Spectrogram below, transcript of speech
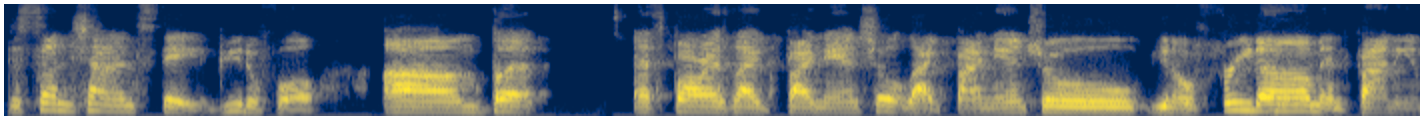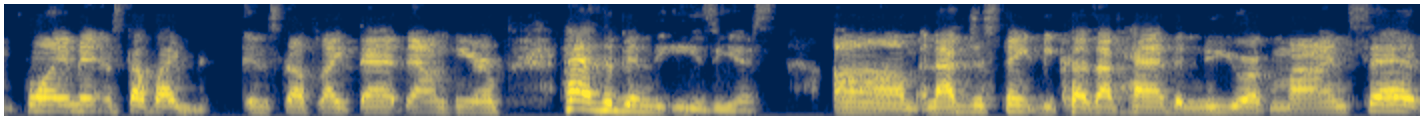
the Sunshine State, beautiful. Um, but as far as like financial, like financial, you know, freedom and finding employment and stuff like and stuff like that down here hasn't been the easiest. Um, and I just think because I've had the New York mindset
